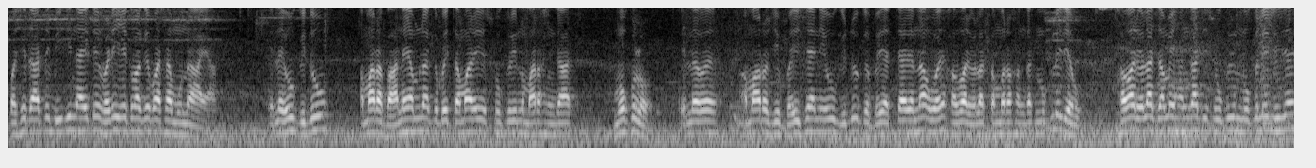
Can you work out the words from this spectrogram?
પછી રાતે બીજી નાઇટે વળી એક વાગે પાછા મુના આવ્યા એટલે એવું કીધું અમારા ભાને અમને કે ભાઈ તમારી છોકરીને મારા હંગાથ મોકલો. એટલે હવે અમારો જે ભાઈ છે ને એવું કીધું કે ભાઈ અત્યારે ના હોય સવારે વહેલા તમારો હંગાત મોકલી દેવું. સવારે વહેલા જમી હંગાથી છોકરી મોકલેલી છે,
